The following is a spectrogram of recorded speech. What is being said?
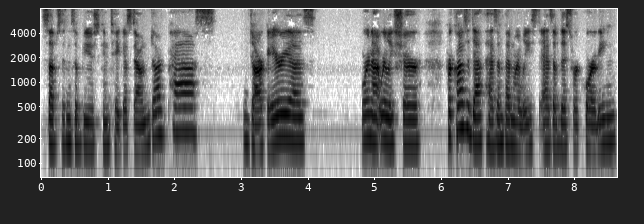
substance abuse can take us down dark paths, dark areas. We're not really sure. Her cause of death hasn't been released as of this recording.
